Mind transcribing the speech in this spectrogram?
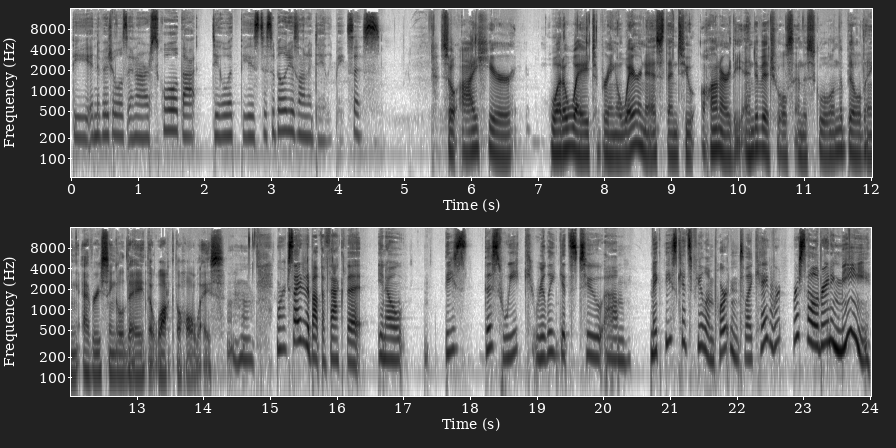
the individuals in our school that deal with these disabilities on a daily basis. So I hear what a way to bring awareness than to honor the individuals in the school and the building every single day that walk the hallways. Mm-hmm. We're excited about the fact that, you know, these this week really gets to um, make these kids feel important. Like, hey, we're, we're celebrating me.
